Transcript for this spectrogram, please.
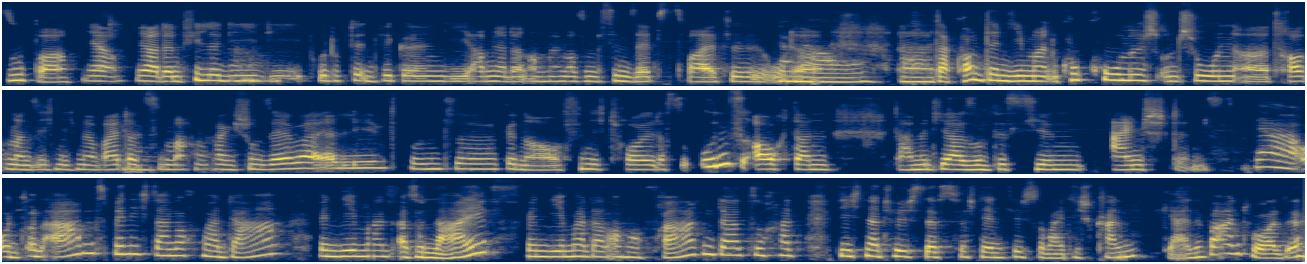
Super, ja. Ja, denn viele, die die Produkte entwickeln, die haben ja dann auch manchmal so ein bisschen Selbstzweifel oder genau. äh, da kommt dann jemand, guckt komisch und schon äh, traut man sich nicht mehr weiterzumachen. Ja. Habe ich schon selber erlebt und äh, genau, finde ich toll, dass du uns auch dann damit ja so ein bisschen einstimmst. Ja, und, und abends bin ich dann nochmal da, wenn jemand, also live, wenn jemand dann auch noch Fragen dazu hat, die ich natürlich selbstverständlich, soweit ich kann, gerne beantworte.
